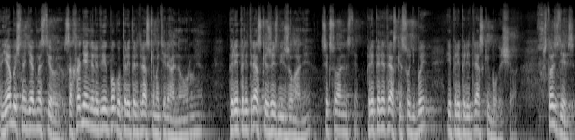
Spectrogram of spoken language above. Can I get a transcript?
Я обычно диагностирую сохранение любви к Богу при перетряске материального уровня, при перетряске жизни и желания, сексуальности, при перетряске судьбы и при перетряске будущего. Что здесь?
